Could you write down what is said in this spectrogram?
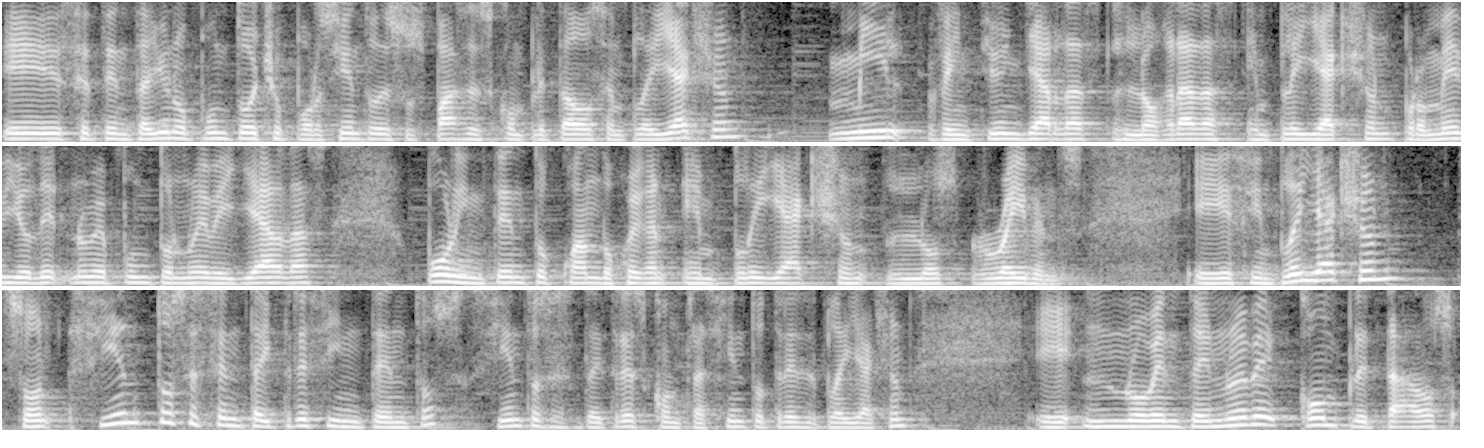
71.8% eh, de sus pases completados en play action 1021 yardas logradas en play action, promedio de 9.9 yardas por intento cuando juegan en play action los Ravens. Eh, sin play action son 163 intentos, 163 contra 103 de play action. 99 eh, completados,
